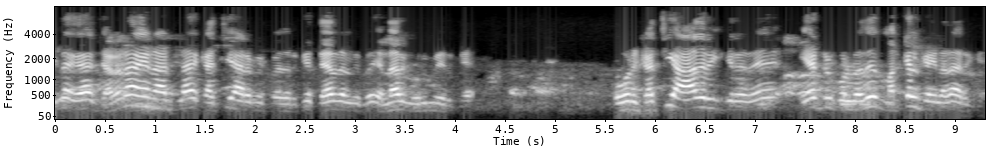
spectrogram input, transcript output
இல்லங்க ஜனநாயக நாட்டுல கட்சி ஆரம்பிப்பதற்கு தேர்தல் என்பது எல்லாருக்கும் உரிமை இருக்கு. ஒரு கட்சியை ஆதரிக்கிறது ஏற்றுக்கொள்வது மக்கள் கையில தான் இருக்கு.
